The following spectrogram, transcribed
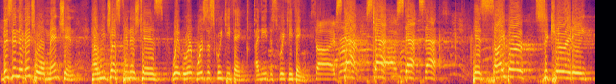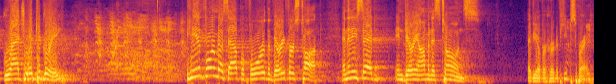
this individual mentioned how he just finished his. Wait, where, where's the squeaky thing? I need the squeaky thing. Cyber. Stat, stat, stat, stat. His cyber security graduate degree. He informed us that before the very first talk, and then he said in very ominous tones, Have you ever heard of heap spray?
